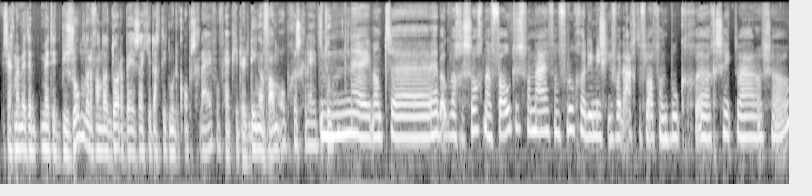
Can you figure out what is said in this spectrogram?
zeg maar met, met het bijzondere van dat dorp bezig... dat je dacht, dit moet ik opschrijven? Of heb je er dingen van opgeschreven toen? Nee, want uh, we hebben ook wel gezocht naar foto's van mij van vroeger... die misschien voor de achterflap van het boek uh, geschikt waren of zo.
